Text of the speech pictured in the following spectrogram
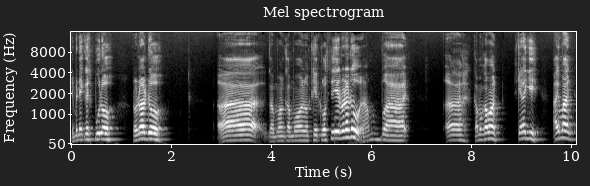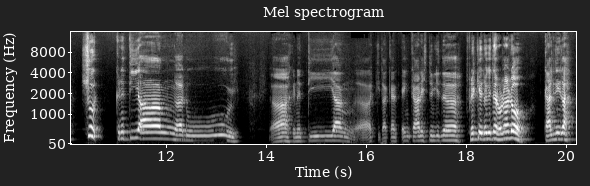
Di minit ke 10 Ronaldo. Uh, come on come on. Ok crossing Ronaldo. Lambat. Uh, come on come on. Sekali lagi. Aiman shoot. Kena tiang. Aduh Ah, kena tiang. Ah, kita akan encourage team kita. Free kick untuk kita Ronaldo. Kali ni lah.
